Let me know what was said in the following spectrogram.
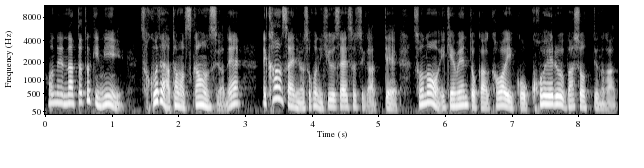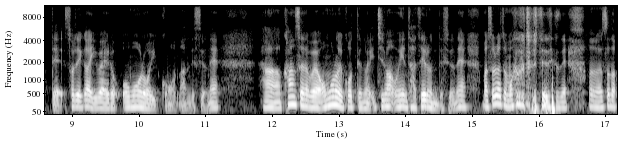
ほんで、なった時に、そこで頭使うんですよね。で、関西にはそこに救済措置があって、そのイケメンとか可愛い子を超える場所っていうのがあって、それがいわゆるおもろい子なんですよね。はあ、関西の場合はおもろい子っていうのは一番上に立てるんですよね。まあそれはともかくとしてですね、うん、その、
